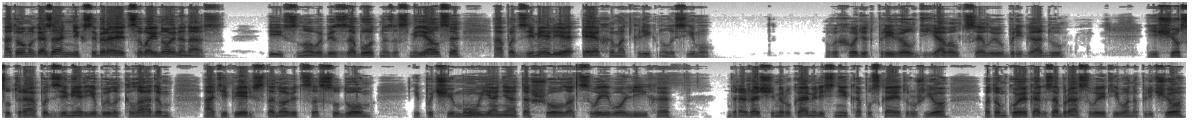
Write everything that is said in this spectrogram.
а то магазанник собирается войной на нас". И снова беззаботно засмеялся, а подземелье эхом откликнулось ему. Выходит, привел дьявол целую бригаду. Еще с утра подземелье было кладом, а теперь становится судом. И почему я не отошел от своего лиха? Дрожащими руками лесник опускает ружье, потом кое-как забрасывает его на плечо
